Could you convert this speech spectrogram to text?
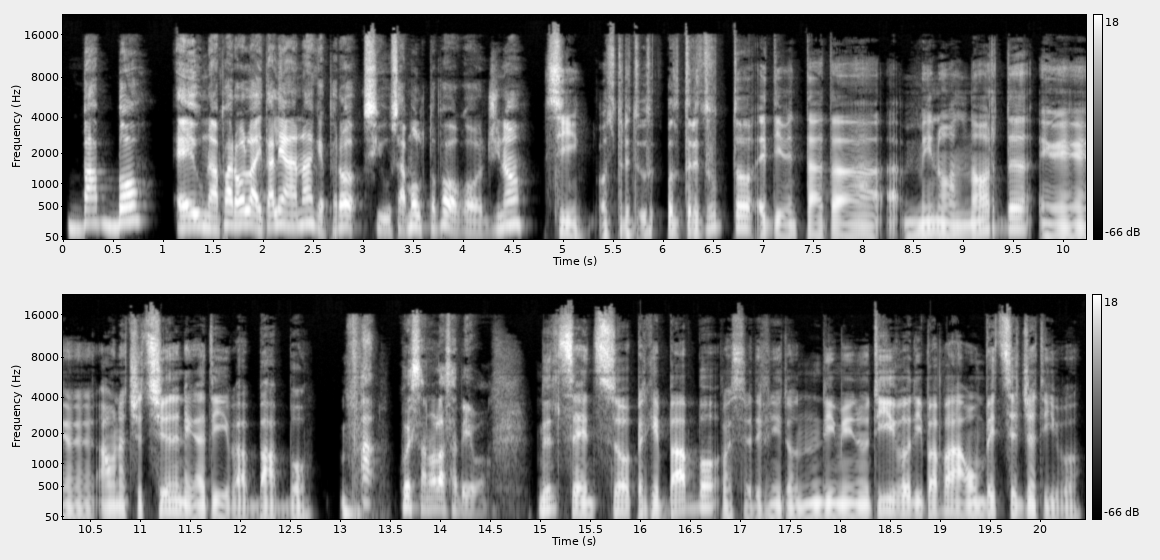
Babbo è una parola italiana che però si usa molto poco oggi, no? Sì, oltretu- oltretutto è diventata eh, meno al nord e ha un'accezione negativa, babbo. Ah, questa non la sapevo. Nel senso, perché babbo può essere definito un diminutivo di papà o un vezzeggiativo.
